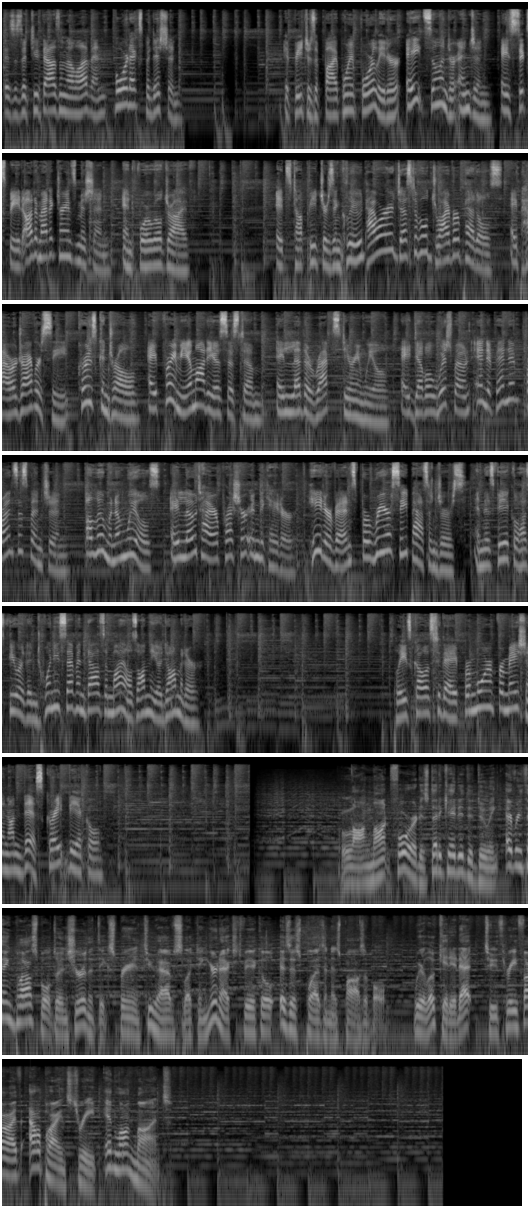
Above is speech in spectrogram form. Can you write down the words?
This is a 2011 Ford Expedition. It features a 5.4-liter, eight-cylinder engine, a six-speed automatic transmission, and four-wheel drive. Its top features include power adjustable driver pedals, a power driver's seat, cruise control, a premium audio system, a leather wrapped steering wheel, a double wishbone independent front suspension, aluminum wheels, a low tire pressure indicator, heater vents for rear seat passengers, and this vehicle has fewer than 27,000 miles on the odometer. Please call us today for more information on this great vehicle. Longmont Ford is dedicated to doing everything possible to ensure that the experience you have selecting your next vehicle is as pleasant as possible. We're located at 235 Alpine Street in Longmont.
